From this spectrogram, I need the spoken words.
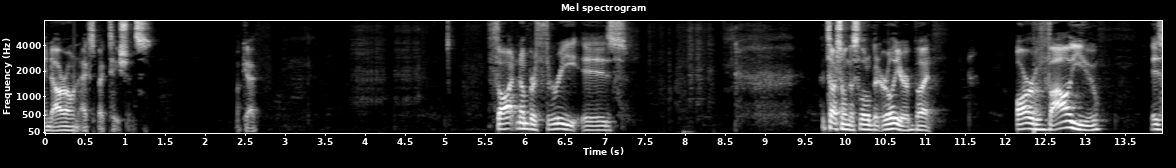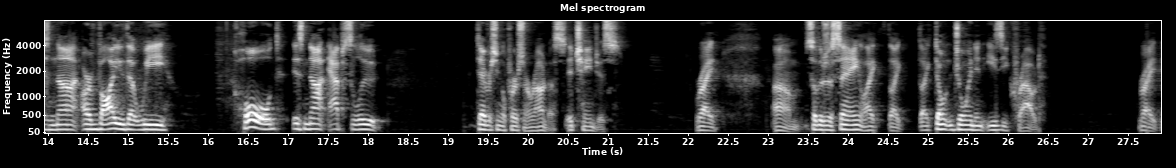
and our own expectations. Okay. Thought number three is I touched on this a little bit earlier, but our value is not our value that we hold is not absolute to every single person around us. It changes. Right. Um, so there's a saying like like like don't join an easy crowd. Right.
